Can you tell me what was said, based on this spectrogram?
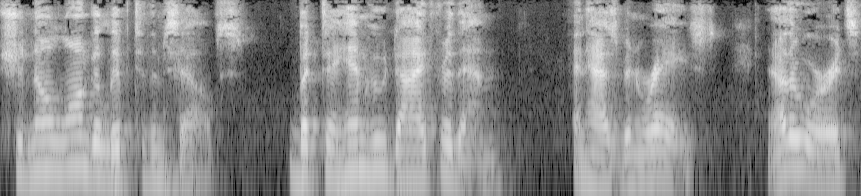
should no longer live to themselves, but to him who died for them and has been raised. In other words,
